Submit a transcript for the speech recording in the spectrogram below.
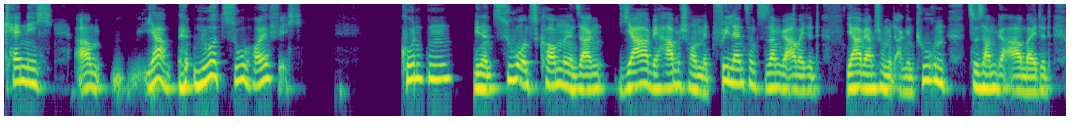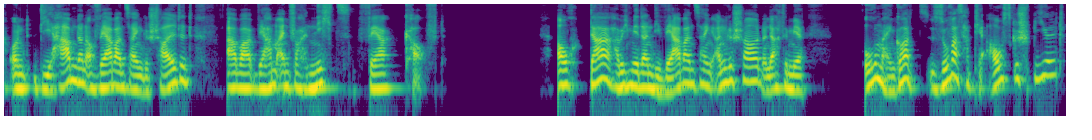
kenne ich ähm, ja nur zu häufig. Kunden die dann zu uns kommen und sagen, ja, wir haben schon mit Freelancern zusammengearbeitet, ja, wir haben schon mit Agenturen zusammengearbeitet und die haben dann auch Werbeanzeigen geschaltet, aber wir haben einfach nichts verkauft. Auch da habe ich mir dann die Werbeanzeigen angeschaut und dachte mir, oh mein Gott, sowas habt ihr ausgespielt?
